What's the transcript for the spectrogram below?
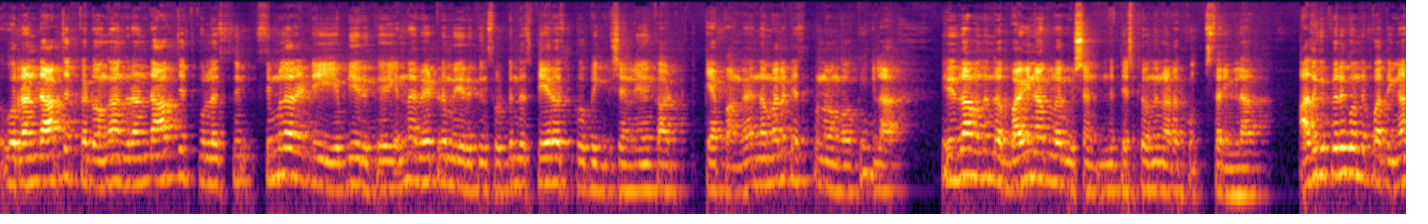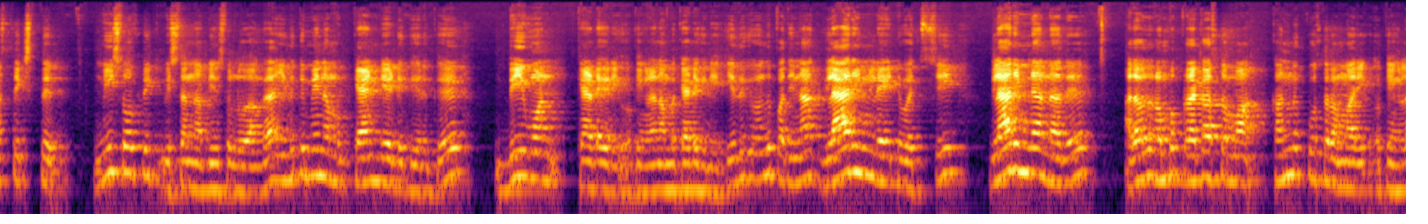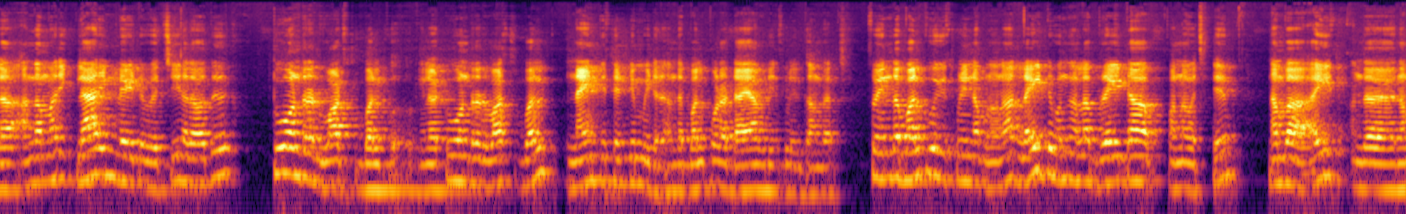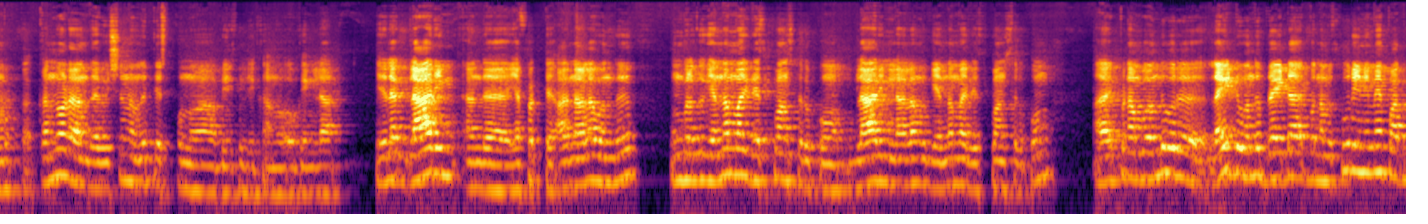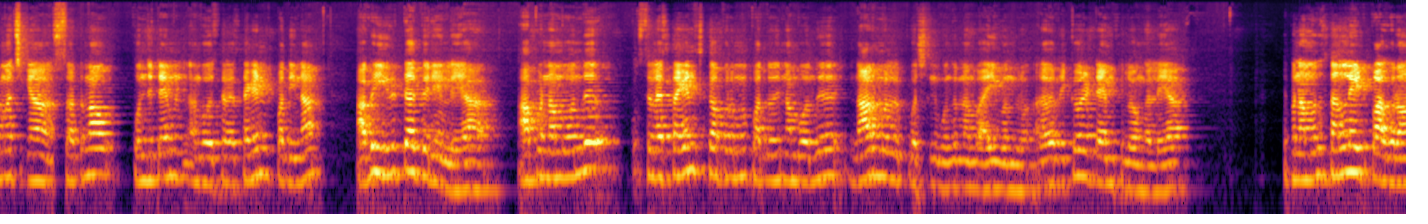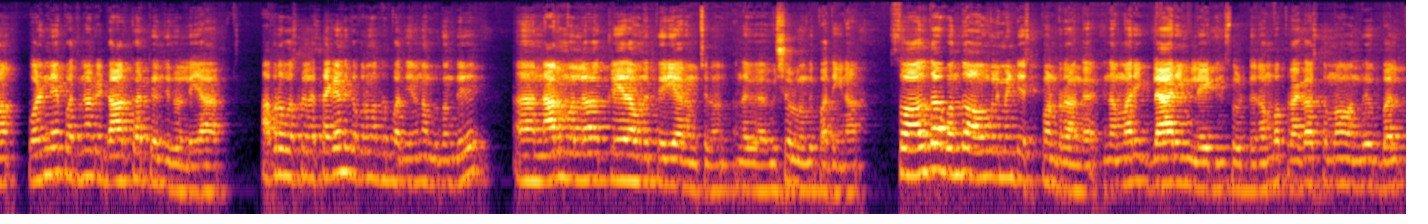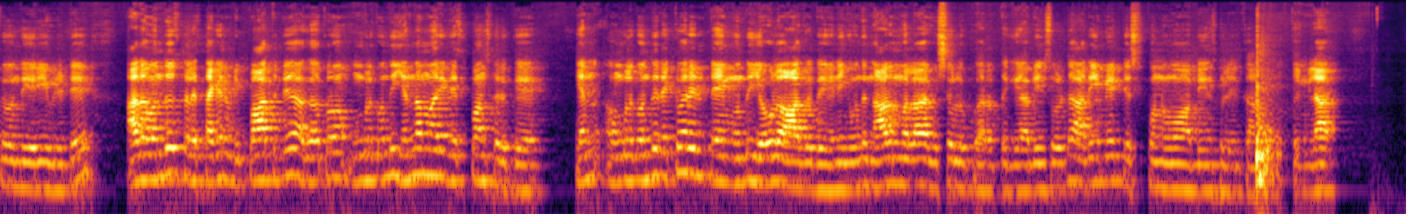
ஒரு ரெண்டு ஆப்ஜெக்ட் காட்டுவாங்க. அந்த ரெண்டு ஆப்ஜெக்ட்குள்ள சிம் சிமிலாரிட்டி எப்படி இருக்குது என்ன வேற்றுமை இருக்குதுன்னு சொல்லிட்டு இந்த ஸ்டேரோஸ்கோபிக் விஷன்லேயும் காட் கேட்பாங்க. இந்த மாதிரிலாம் டெஸ்ட் பண்ணுவாங்க ஓகேங்களா இதுதான் வந்து இந்த பைனாகுலர் விஷன் இந்த டெஸ்ட்டில் வந்து நடக்கும் சரிங்களா? அதுக்கு பிறகு வந்து பார்த்தீங்கன்னா சிக்ஸ்த்து மீசோபிக் விஷன் அப்படின்னு சொல்லுவாங்க. இதுக்குமே நம்ம கேண்டிடேட்டுக்கு இருக்குது பி ஒன் கேட்டகரி ஓகேங்களா நம்ம கேட்டகரி இதுக்கு வந்து பார்த்தீங்கன்னா கிளாரிங் லைட் வச்சு கிளாரிங்னா என்னது? அதாவது ரொம்ப பிரகாசமா கண்ணு கூசுற மாதிரி ஓகேங்களா அந்த மாதிரி கிளாரிங் லைட் வச்சு அதாவது டூ ஹண்ட்ரட் வாட்ஸ் பல்ப் ஓகேங்களா two hundred watts bulb ninety centimetre அந்த பல்போட டயா அப்படின்னு சொல்லியிருக்காங்க. ஸோ இந்த பல்பு யூஸ் பண்ணி என்ன பண்ணுவோம்னா லைட்டு வந்து நல்லா பிரைட்டாக பண்ண வச்சுட்டு நம்ம ஐ அந்த நம்ம கண்ணோட அந்த விஷனை வந்து டெஸ்ட் பண்ணுவோம் அப்படின்னு சொல்லியிருக்காங்க ஓகேங்களா இதில் கிளாரிங் அந்த எஃபெக்ட் அதனால வந்து உங்களுக்கு என்ன மாதிரி ரெஸ்பான்ஸ் இருக்கும்? கிளாரிங்னால உங்களுக்கு என்ன மாதிரி ரெஸ்பான்ஸ் இருக்கும்? இப்போ நம்ம வந்து ஒரு லைட்டு வந்து பிரைட்டாக இப்போ நம்ம சூரியனுமே பார்த்தோம்னா வச்சுக்கோங்க சட்டனாக கொஞ்சம் டைம் நம்ம ஒரு செகண்ட் பார்த்தீங்கன்னா அப்படியே இருட்டாக தெரியும் இல்லையா? அப்போ நம்ம வந்து சில செகண்ட்ஸ்க்கு அப்புறமும் பார்த்தது நம்ம வந்து நார்மல் கொஸ்டினுக்கு வந்து நம்ம ஐ வந்துடும் அதாவது ரிகவரி டைம் சொல்லுவாங்க இல்லையா? இப்போ நம்ம வந்து சன்லைட் பார்க்குறோம். உடனே பார்த்தீங்கன்னா அப்படியே டார்க்காக தெரிஞ்சிடும் இல்லையா? அப்புறம் ஒரு சில செகண்டுக்கு அப்புறம் வந்து பார்த்தீங்கன்னா நமக்கு வந்து நார்மலாக கிளியராக வந்து தெரிய ஆரம்பிச்சிடும் அந்த விஷுவல் வந்து பார்த்தீங்கன்னா. ஸோ அதுதான் வந்து அவங்களுமே டெஸ்ட் பண்ணுறாங்க இந்த மாதிரி கிளாரிங் லைட்னு சொல்லிட்டு ரொம்ப பிரகாசமாக வந்து பல்பு வந்து எரிய விட்டுட்டு அதை வந்து சில செகண்ட் இப்படி பார்த்துட்டு அதுக்கப்புறம் உங்களுக்கு வந்து எந்த மாதிரி ரெஸ்பான்ஸ் இருக்குது என் உங்களுக்கு வந்து ரெக்கவரி டைம் வந்து எவ்வளோ ஆகுது? நீங்கள் வந்து நார்மலாக விஷுவலுக்கு வர்றதுக்கு அப்படின்னு சொல்லிட்டு அதையுமே டெஸ்ட் பண்ணுவோம் அப்படின்னு சொல்லியிருக்காங்க ஓகேங்களா?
